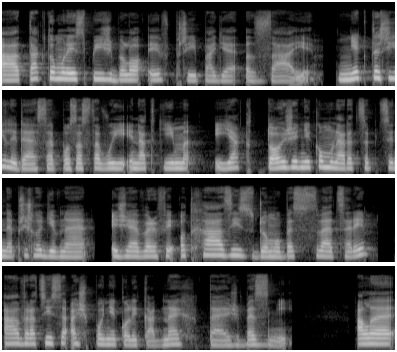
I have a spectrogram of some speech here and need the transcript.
A tak tomu nejspíš bylo i v případě záji. Někteří lidé se pozastavují i nad tím, jak to, že někomu na recepci nepřišlo divné, že Verfi odchází z domu bez své dcery a vrací se až po několika dnech též bez ní. Ale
